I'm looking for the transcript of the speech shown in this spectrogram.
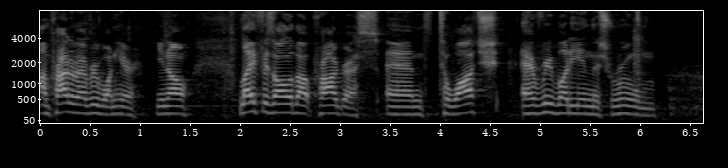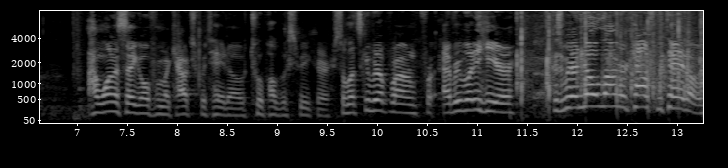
I'm proud of everyone here. You know, life is all about progress, and to watch everybody in this room, I want to say go from a couch potato to a public speaker. So let's give it up around for everybody here, because we are no longer couch potatoes.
